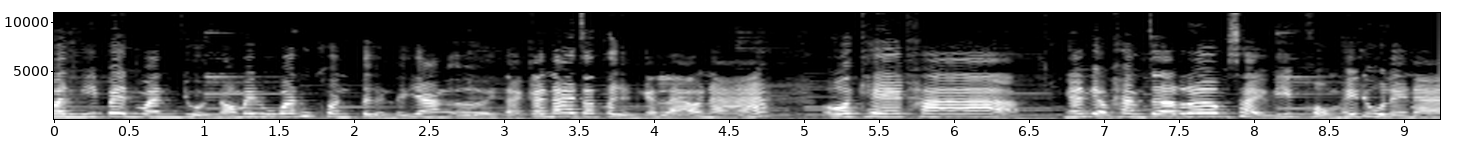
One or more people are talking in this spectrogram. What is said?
วันนี้เป็นวันหยุดเนาะไม่รู้ว่าทุกคนตื่นหรือยังเอ่ยแต่ก็น่าจะตื่นกันแล้วนะ โอเคค่ะ งั้นเดี๋ยวแพมจะเริ่มใส่วิกผมให้ดูเลยนะ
